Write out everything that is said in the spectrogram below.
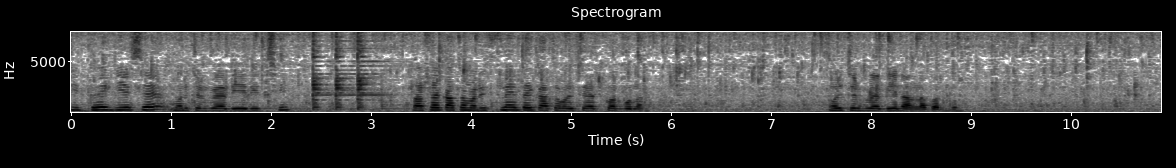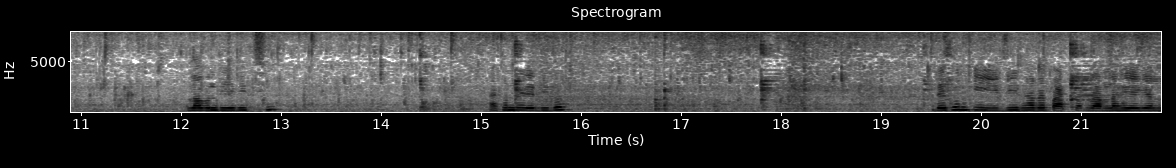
সিদ্ধ হয়ে গিয়েছে। মরিচের গুঁড়া দিয়ে দিচ্ছি। বাসায় কাঁচামরিচ নেই, তাই কাঁচামরিচ অ্যাড করব না। মরিচের গুঁড়া দিয়ে রান্না করব। লবণ দিয়ে দিচ্ছি। এখন নেড়ে দিব। দেখুন কি ইজিভাবে পাট শাক রান্না হয়ে গেল।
